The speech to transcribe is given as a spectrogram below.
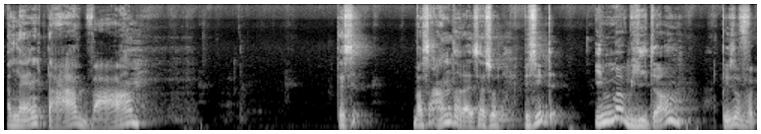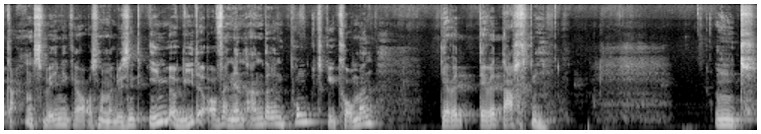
allein da war das was anderes. Also wir sind immer wieder, bis auf ganz wenige Ausnahmen, wir sind immer wieder auf einen anderen Punkt gekommen, der wir, der wir dachten. Und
